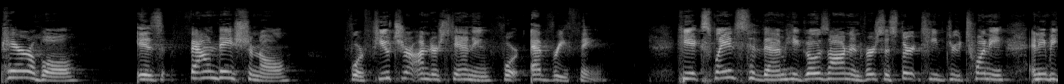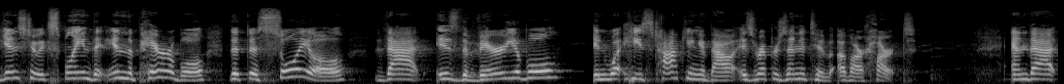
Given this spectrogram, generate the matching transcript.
parable is foundational for future understanding for everything. He explains to them, he goes on in verses 13 through 20, and he begins to explain that in the parable, that the soil that is the variable in what he's talking about is representative of our heart and that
